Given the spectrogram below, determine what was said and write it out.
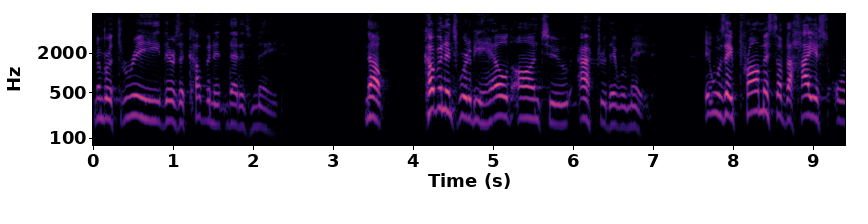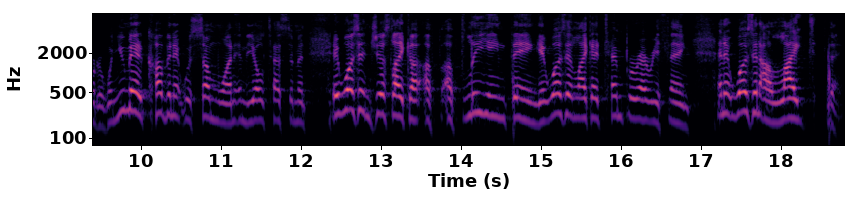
number three, there's a covenant that is made. Now, covenants were to be held on to after they were made. It was a promise of the highest order. When you made a covenant with someone in the Old Testament, it wasn't just like a, a, a fleeing thing, it wasn't like a temporary thing, and it wasn't a light thing.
